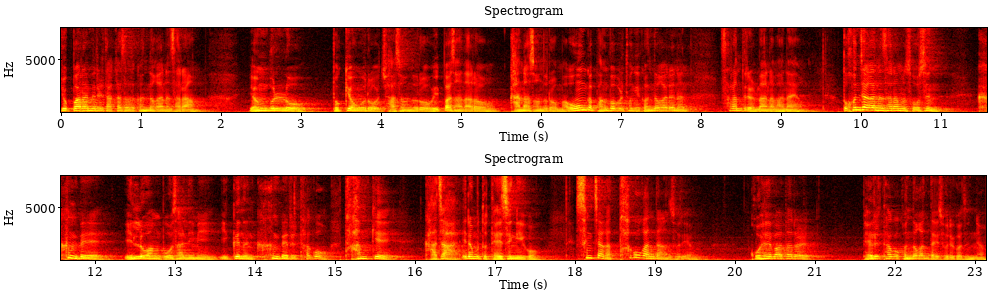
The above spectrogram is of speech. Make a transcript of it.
육바라미를 닦아서 건너가는 사람 연불로 독경으로 좌선으로 윗바사나로 가나선으로 막 온갖 방법을 통해 건너가려는 사람들이 얼마나 많아요. 또 혼자 가는 사람은 소승 큰 배 일로왕 보살님이 이끄는 큰 배를 타고 다 함께 가자 이러면 또 대승이고 승자가 타고 간다는 소리예요. 고해바다를 배를 타고 건너간다 이 소리거든요.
